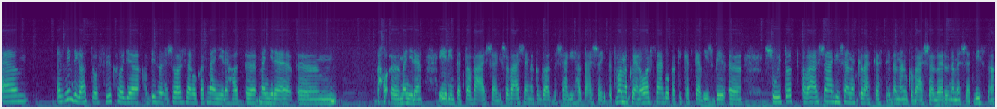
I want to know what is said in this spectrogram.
Um, ez mindig attól függ, hogy a bizonyos országokat mennyire, hat, mennyire um, mennyire érintett a válság, és a válságnak a gazdasági hatásait. Tehát vannak olyan országok, akiket kevésbé ö, sújtott a válság, és ennek következtében náluk a vásárlóerő nem esett vissza.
